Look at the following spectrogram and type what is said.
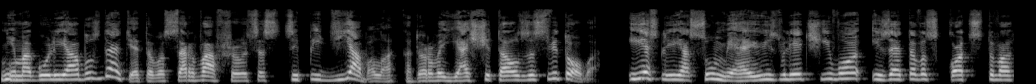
не могу ли я обуздать этого сорвавшегося с цепи дьявола, которого я считал за святого. И если я сумею извлечь его из этого скотства,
